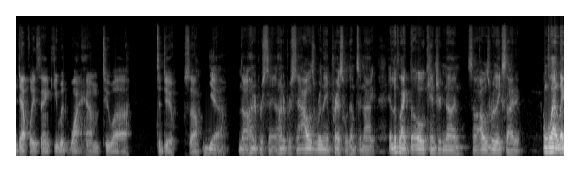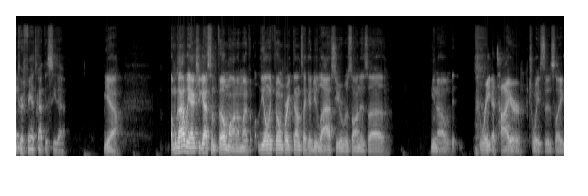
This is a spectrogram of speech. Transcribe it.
I definitely think you would want him to uh to do. So yeah, no, hundred percent, hundred percent. I was really impressed with him tonight. It looked like the old Kendrick Nunn, so I was really excited. I'm glad Laker fans got to see that. Yeah, I'm glad we actually got some film on him. I've, the only film breakdowns I could do last year was on his uh, you know, great attire choices. Like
